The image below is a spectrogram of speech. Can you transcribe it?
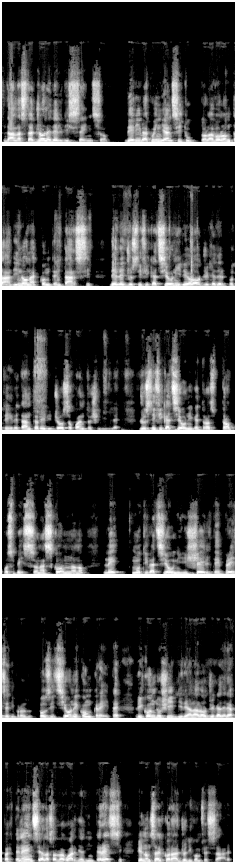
Dalla stagione del dissenso deriva quindi anzitutto la volontà di non accontentarsi delle giustificazioni ideologiche del potere, tanto religioso quanto civile, giustificazioni che tro- troppo spesso nascondono le motivazioni di scelte e prese di posizione concrete riconducibili alla logica delle appartenenze e alla salvaguardia di interessi che non sa il coraggio di confessare.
